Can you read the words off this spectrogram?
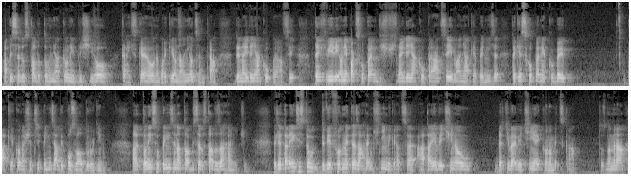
aby se dostal do toho nějakého nejbližšího krajského nebo regionálního centra, kde najde nějakou práci. V té chvíli on je pak schopen, když najde nějakou práci, má nějaké peníze, tak je schopen jakoby pak jako našetřit peníze, aby pozval tu rodinu. Ale to nejsou peníze na to, aby se dostal do zahraničí. Takže tady existují dvě formy té zahraniční migrace a ta je většinou, drtivé většině ekonomická. To znamená,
